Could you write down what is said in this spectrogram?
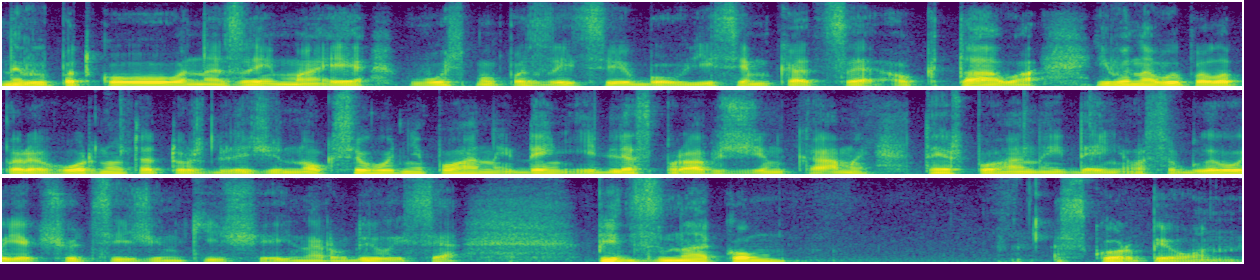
Не випадково вона займає восьму позицію, бо вісімка це октава. І вона випала перегорнута. Тож для жінок сьогодні поганий день, і для справ з жінками теж поганий день, особливо якщо ці жінки ще й народилися під знаком Скорпіон.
